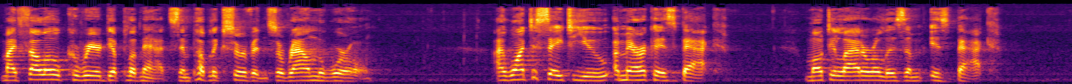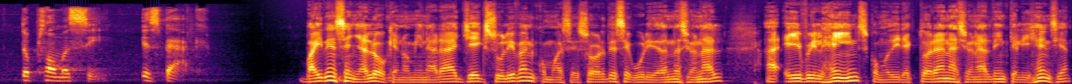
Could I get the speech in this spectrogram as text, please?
my fellow career diplomats and public servants around the world. I want to say to you America is back. Multilateralism is back. Diplomacy is back. Biden señaló que nominará a Jake Sullivan como asesor de seguridad nacional, a Avril Haines como directora nacional de inteligencia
